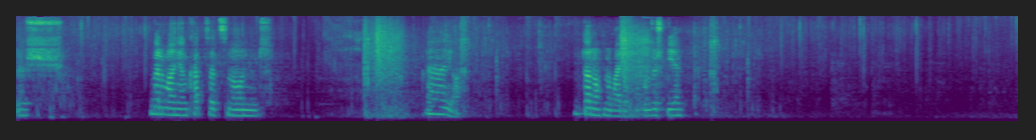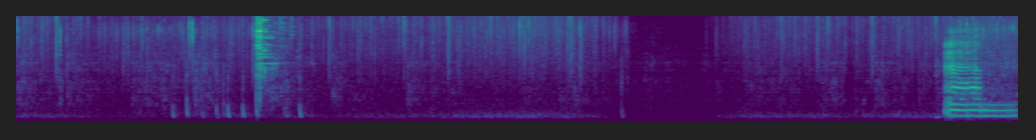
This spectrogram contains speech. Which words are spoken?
Ich werde mal hier einen Cut setzen und äh, ja. Und dann noch eine weitere Runde spielen. Ähm.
